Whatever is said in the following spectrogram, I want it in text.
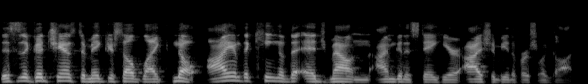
This is a good chance to make yourself like, no, I am the king of the Edge Mountain. I'm going to stay here. I should be the first one gone.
